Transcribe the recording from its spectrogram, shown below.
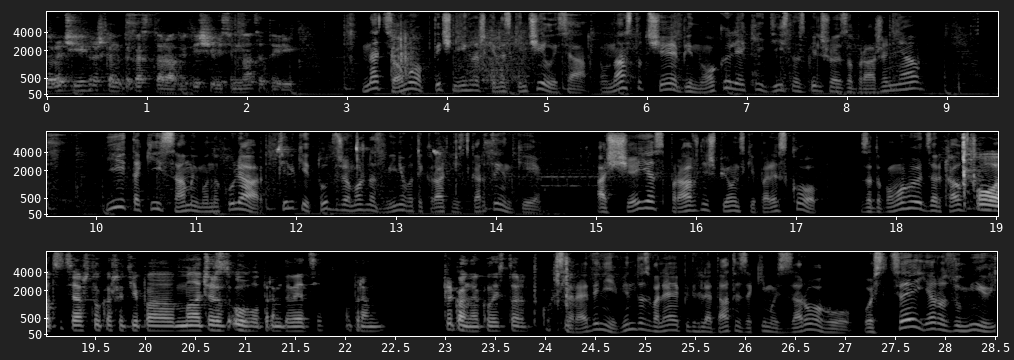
До речі, іграшка не така стара, 2018 рік. На цьому оптичні іграшки не скінчилися. У нас тут ще є бінокль, який дійсно збільшує зображення. І такий самий монокуляр, тільки тут вже можна змінювати кратність картинки. А ще є справжній шпіонський перископ. За допомогою дзеркал О, це ця штука, що типа можна через угол прям дивитися. О, прям прикольно, я колись теж таку хотів. всередині він дозволяє підглядати за кимось за рогу. Ось це я розумію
